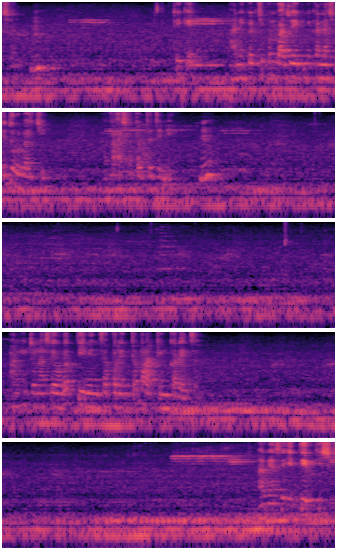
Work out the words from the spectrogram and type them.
अशा. ठीक आहे. आणि इकडची पण बाजू एकमेकांना अशी जुळवायची. अशा पद्धतीने. आणि इथून असं एवढं तीन इंचापर्यंत मार्किंग करायचं. आणि असं ही तिरकी शि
